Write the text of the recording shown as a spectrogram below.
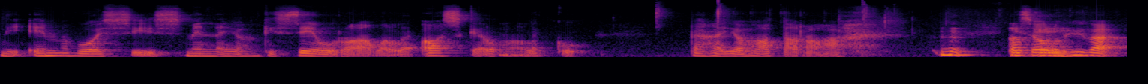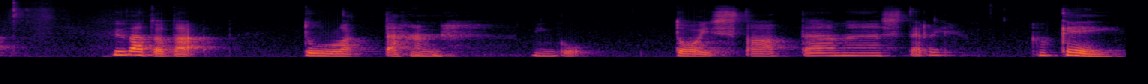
niin en mä voi siis mennä johonkin seuraavalle askelmalle, kun tähän jo hataraa. Mm, Niin se on ollut hyvä, hyvä tota, tulla tähän niin kuin toistaa tämä maasteri. Okei,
